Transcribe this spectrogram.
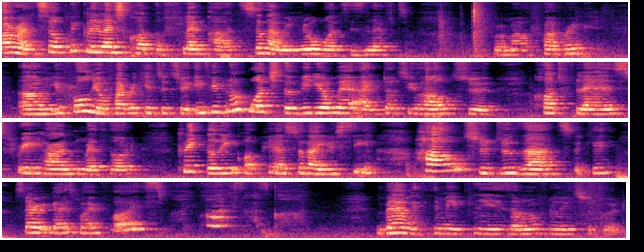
All right so quickly let's cut the flare part so that we know what is left from our fabric. Um, you fold your fabric into two. If you've not watched the video where i taught you how to cut flares freehand method click the link up here so that you see how to do that okay? Sorry guys my voice my voice has gone. Bear with me please. I'm not feeling too good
